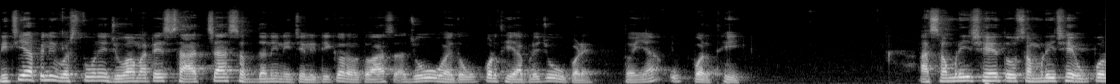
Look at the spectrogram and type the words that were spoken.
નીચે આપેલી વસ્તુઓને જોવા માટે સાચા શબ્દની નીચે લીટી કરો. તો આ જોવું હોય તો ઉપરથી આપણે જોવું પડે. તો અહીંયા ઉપરથી. આ સમડી છે તો સમડી છે, ઉપર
